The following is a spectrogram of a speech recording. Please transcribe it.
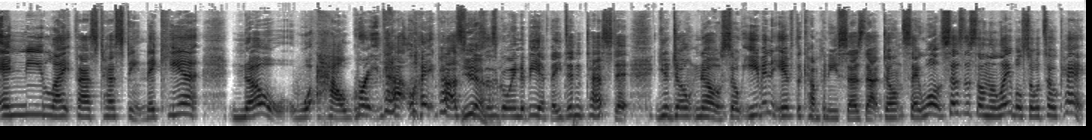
any light fast testing. They can't know wh- how great that light fastness Yeah. is going to be if they didn't test it. You don't know. So even if the company says that, don't say, "Well, it says this on the label, so it's okay."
